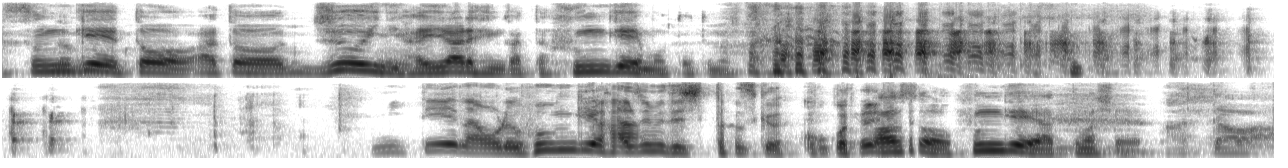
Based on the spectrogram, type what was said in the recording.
すんげーと、あと、10位に入られへんかったふんげーも撮ってました。見てえな。俺、フンゲ初めて知ったんですけど、ここで。あ、そう、ふんげーやってましたよ。あったわ。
